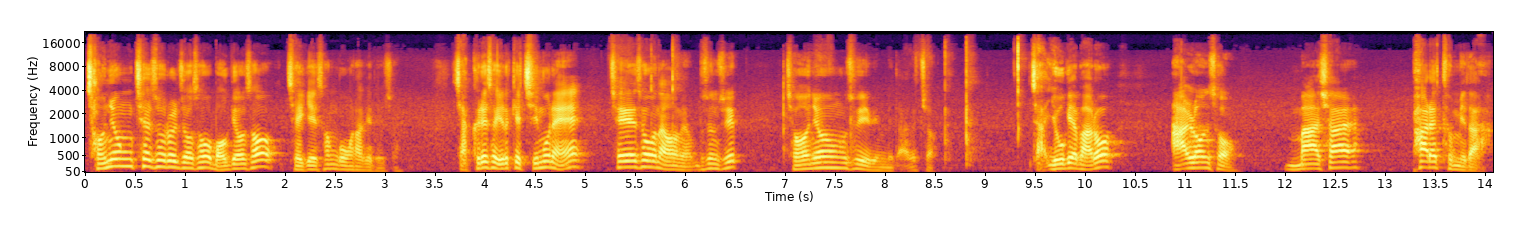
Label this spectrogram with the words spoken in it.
전용 채소를 줘서 먹여서 재기에 성공을 하게 되죠. 자, 그래서 이렇게 지문에 채소 나오면 무슨 수입? 전용 수입입니다. 그렇죠? 자, 요게 바로 알론소, 마샬, 파레토입니다.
